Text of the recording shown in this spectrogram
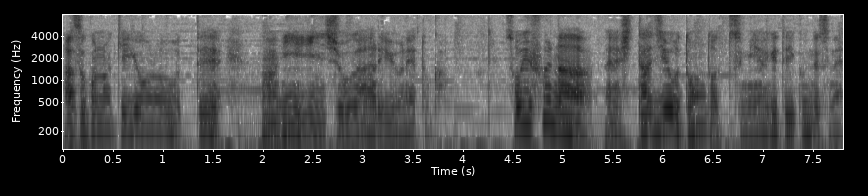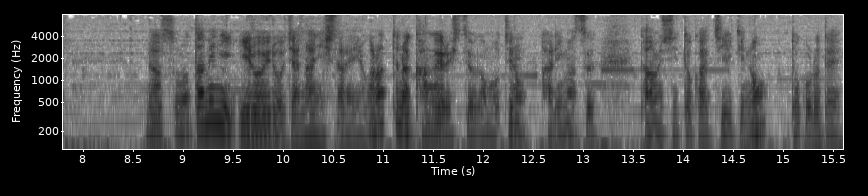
あそこの企業のって、うん、いい印象があるよねとかそういうふうな下地をどんどん積み上げていくんですね。だからそのためにいろいろじゃあ何したらいいのかなっていうのは考える必要がもちろんあります。タウン市とか地域のところで、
